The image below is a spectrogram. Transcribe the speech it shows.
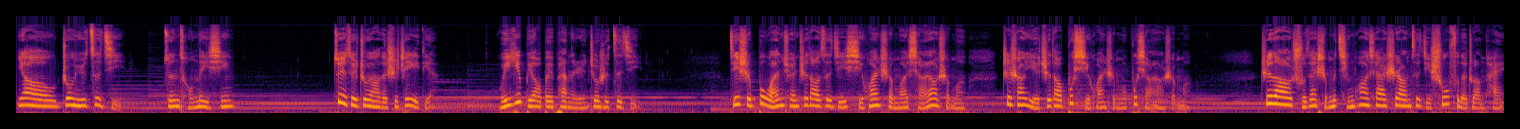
要忠于自己。遵从内心。最最重要的是这一点，唯一不要背叛的人就是自己。即使不完全知道自己喜欢什么、想要什么，至少也知道不喜欢什么、不想要什么，知道处在什么情况下是让自己舒服的状态。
